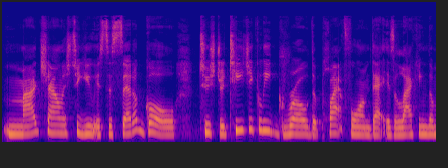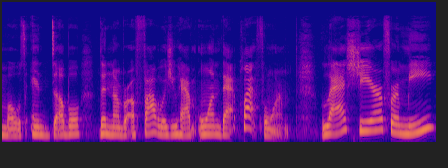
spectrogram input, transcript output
my challenge to you is to set a goal to strategically grow the platform that is lacking the most and double the number of followers you have on that platform. Last year, for me,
